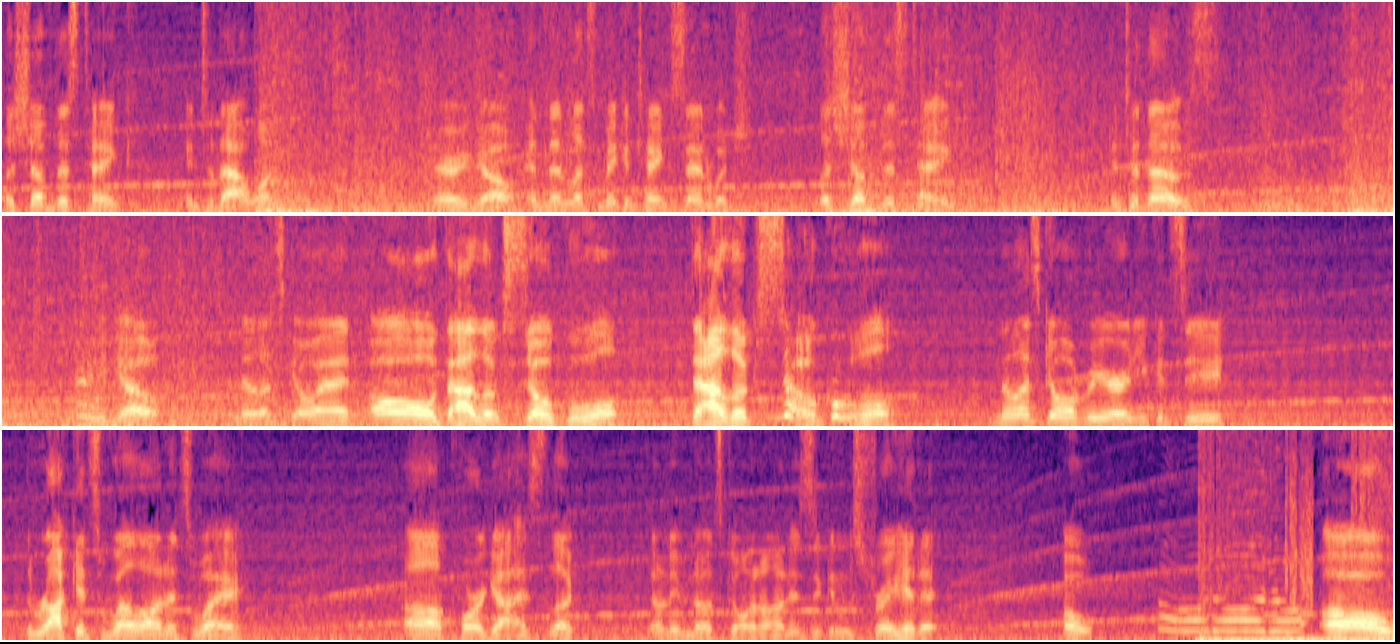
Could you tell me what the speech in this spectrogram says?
Let's shove this tank into that one. There you go. And then let's make a tank sandwich. Let's shove this tank into those. There you go. And then let's go ahead. Oh, that looks so cool. That looks so cool. Now let's go over here and you can see the rocket's well on its way. Oh, poor guys. Look, they don't even know what's going on. Is it going to stray hit it? Oh. Oh, no, no. Oh.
